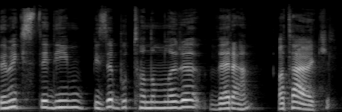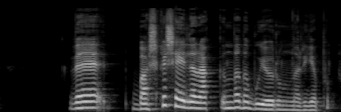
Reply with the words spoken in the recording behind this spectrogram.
demek istediğim bize bu tanımları veren ataerkil ve başka şeyler hakkında da bu yorumları yapıp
